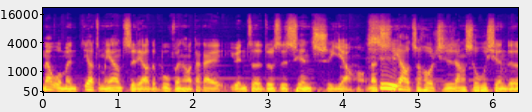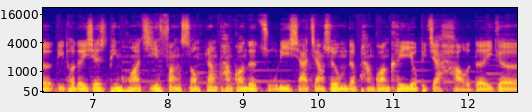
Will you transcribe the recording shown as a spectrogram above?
那我们要怎么样治疗的部分哈？大概原则就是先吃药哈。那吃药之后，其实让射物腺的里头的一些平滑肌放松，让膀胱的阻力下降，所以我们的膀胱可以有比较好的一个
